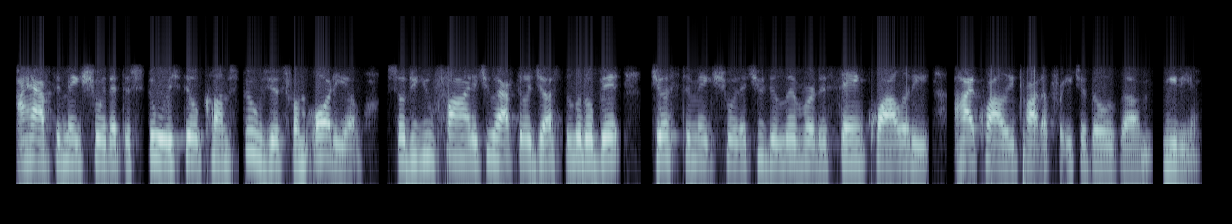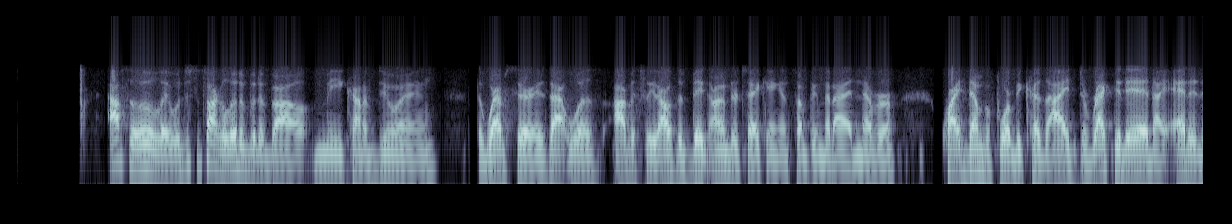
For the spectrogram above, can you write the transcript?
I have to make sure that the story still comes through just from audio. So, do you find that you have to adjust a little bit just to make sure that you deliver the same quality, high quality product for each of those um, mediums? Absolutely. Well, just to talk a little bit about me kind of doing the web series, that was obviously that was a big undertaking and something that I had never quite done before because I directed it, I edited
